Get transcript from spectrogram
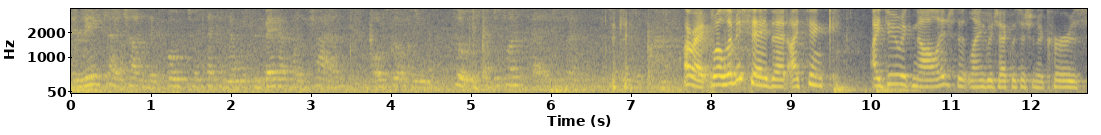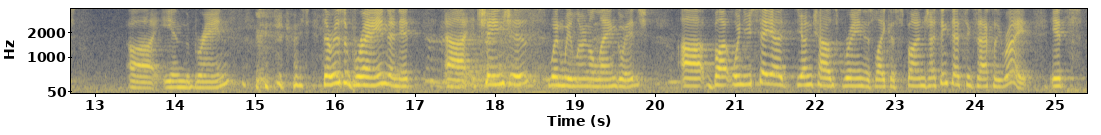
the later a child is exposed to a second language, the better for the child. Also, I mean, so I just want, uh, just like. Okay. All right, well, let me say that I think, I do acknowledge that language acquisition occurs uh, in the brain. right? There is a brain, and it, uh, changes when we learn a language. Uh, but when you say a young child's brain is like a sponge, I think that's exactly right. It's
